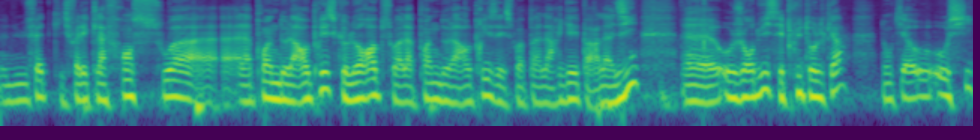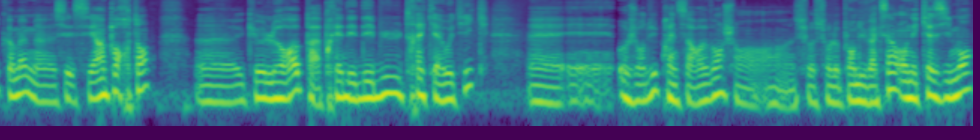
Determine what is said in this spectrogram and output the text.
euh, du fait qu'il fallait que la France soit à, la pointe de la reprise, que l'Europe soit à la pointe de la reprise et soit pas larguée par l'Asie. Aujourd'hui, c'est plutôt le cas. Donc il y a aussi quand même, c'est important que l'Europe, après des débuts très chaotiques, aujourd'hui prenne sa revanche sur, le plan du vaccin. On est quasiment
